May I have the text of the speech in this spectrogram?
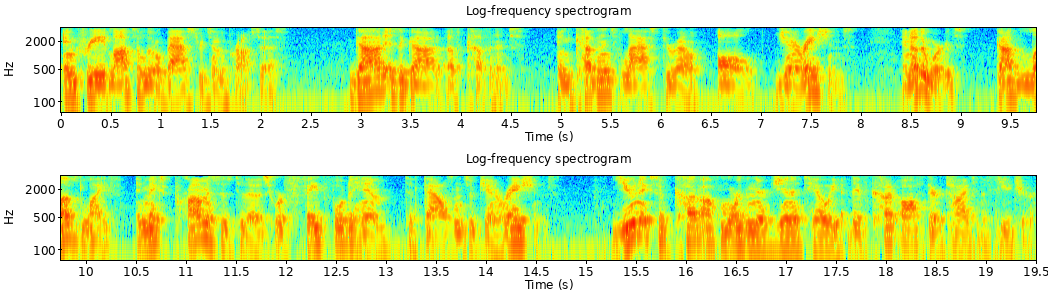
and create lots of little bastards in the process. God is a God of covenants, and covenants last throughout all generations. In other words, God loves life and makes promises to those who are faithful to Him to thousands of generations. Eunuchs have cut off more than their genitalia, they've cut off their tie to the future.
